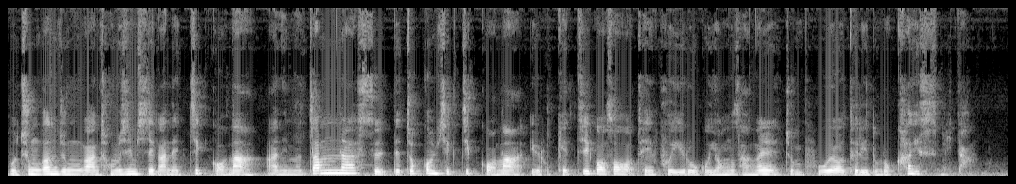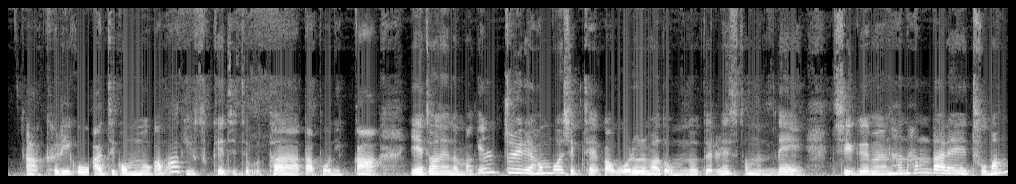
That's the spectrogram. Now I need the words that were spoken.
뭐 중간중간 점심시간에 찍거나 아니면 짬났을 때 조금씩 찍거나 이렇게 찍어서 제 브이로그 영상을 좀 보여드리도록 하겠습니다. 아, 그리고 아직 업무가 막 익숙해지지 못하다 보니까 예전에는 막 일주일에 한 번씩 제가 월요일마다 업로드를 했었는데 지금은 한 한 달에 두 번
